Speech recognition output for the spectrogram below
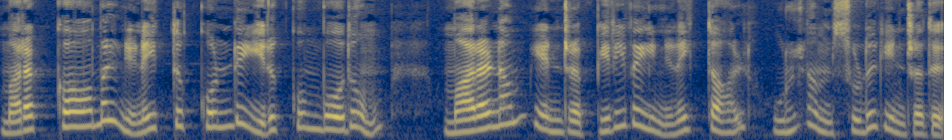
மறக்காமல் நினைத்து கொண்டு இருக்கும்போதும் மரணம் என்ற பிரிவை நினைத்தால் உள்ளம் சுடுகின்றது.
